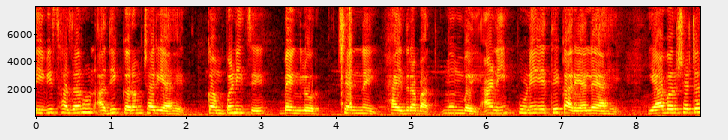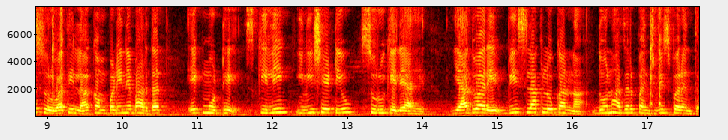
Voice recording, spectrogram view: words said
तेवीस हजारहून अधिक कर्मचारी आहेत. कंपनीचे बेंगलोर चेन्नई हैदराबाद मुंबई आणि पुणे येथे कार्यालय आहे. या वर्षाच्या सुरुवातीला कंपनीने भारतात एक मोठे स्किलिंग इनिशिएटिव्ह सुरू केले आहेत. याद्वारे वीस लाख लोकांना दोन हजार पंचवीसपर्यंत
